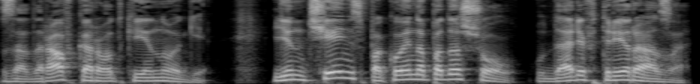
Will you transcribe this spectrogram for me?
задрав короткие ноги. Лин Чень спокойно подошел, ударив три раза,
